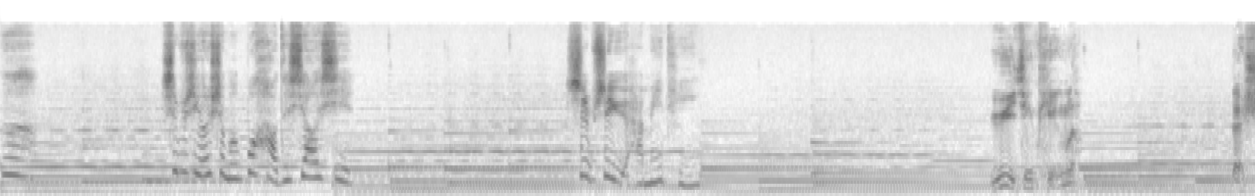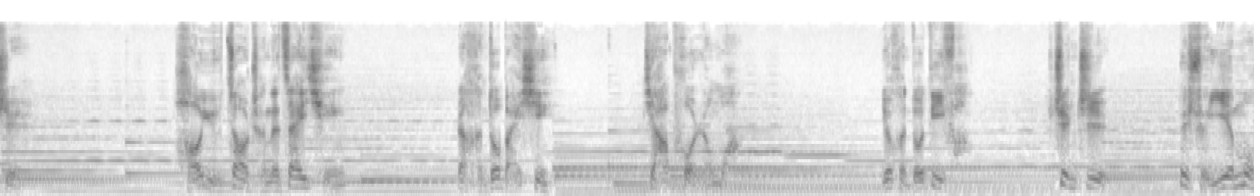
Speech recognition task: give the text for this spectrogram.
哥，是不是有什么不好的消息？是不是雨还没停？雨已经停了，但是。好雨造成的灾情，让很多百姓家破人亡，有很多地方甚至被水淹没，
